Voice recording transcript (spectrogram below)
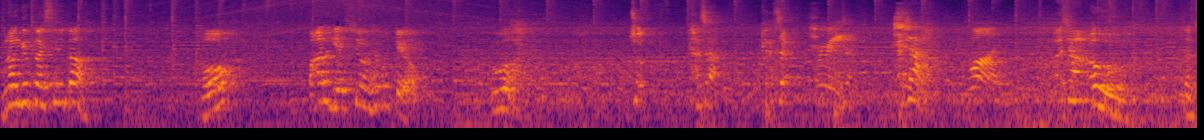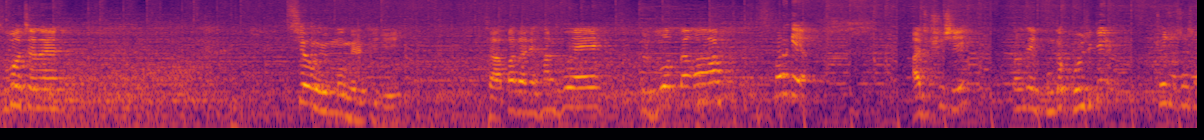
물안경가 있으니까 더 빠르게 수영을 해볼게요. 우와, 쭉 가자, 가자, 가자, one. 가자. 어우. 자, 두 번째는 수영 윗몸 일으키기. 자, 앞바다리 한 후에 또 누웠다가 빠르게 아주 휴식. 선생님 공격 보여줄게. 저저저저.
